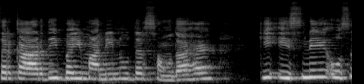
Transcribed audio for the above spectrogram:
ਸਰਕਾਰ ਦੀ ਬੇਈਮਾਨੀ ਨੂੰ ਦਰਸਾਉਂਦਾ ਹੈ ਕਿ ਇਸ ਨੇ ਉਸ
